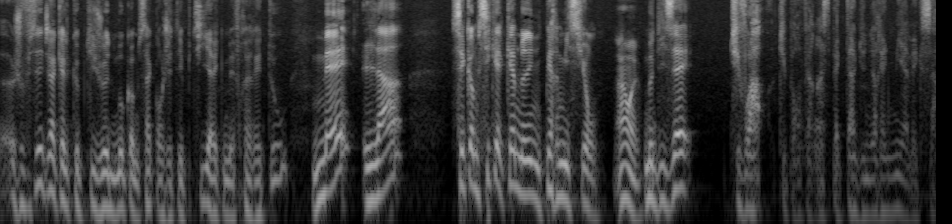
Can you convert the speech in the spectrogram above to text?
Euh, je faisais déjà quelques petits jeux de mots comme ça quand j'étais petit avec mes frères et tout, mais là, c'est comme si quelqu'un me donnait une permission, Ah ouais. me disait, tu vois, tu peux en faire un spectacle d'une heure et demie avec ça.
